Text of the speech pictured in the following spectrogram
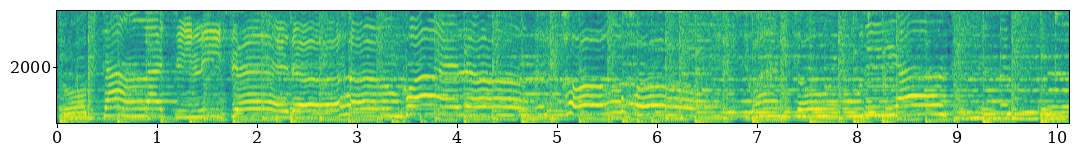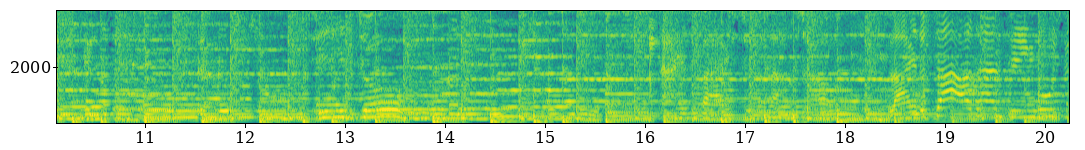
说不上来，心里觉得走，踩着白色浪潮。来到沙滩，情不自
